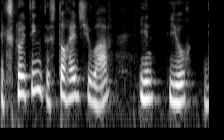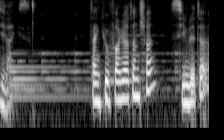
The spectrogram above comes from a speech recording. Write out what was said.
exploiting the storage you have in your device. Thank you for your attention. See you later.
